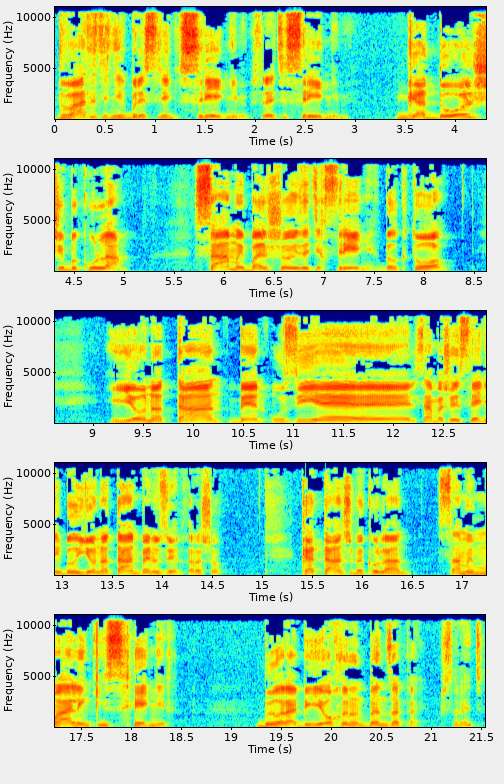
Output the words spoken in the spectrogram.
20 из них были средними. Представляете, средними. Гадольши Бакулам. Самый большой из этих средних был кто? Йонатан бен Узиэль. Самый большой из средних был Йонатан бен Узиэль. Хорошо. Катан Шбекулан. Самый маленький из средних был Раби Йоханан бен Закай. Представляете?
